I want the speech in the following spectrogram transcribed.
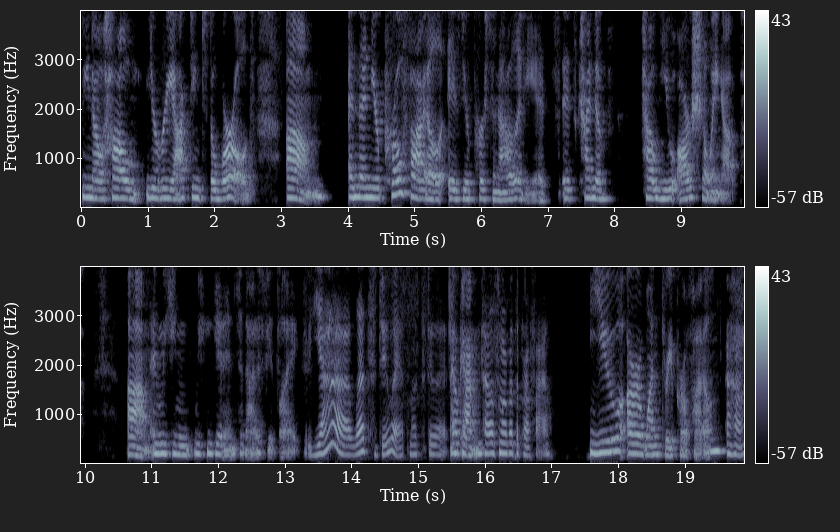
you know, how you're reacting to the world? Um, and then your profile is your personality. It's it's kind of how you are showing up. Um, and we can we can get into that if you'd like. Yeah, let's do it. Let's do it. Okay. Tell us more about the profile. You are a one three profile. Uh huh.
